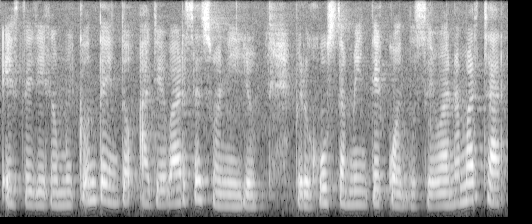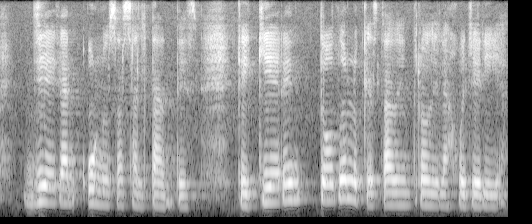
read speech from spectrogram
Este llega muy contento a llevarse su anillo, pero justamente cuando se van a marchar llegan unos asaltantes que quieren todo lo que está dentro de la joyería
